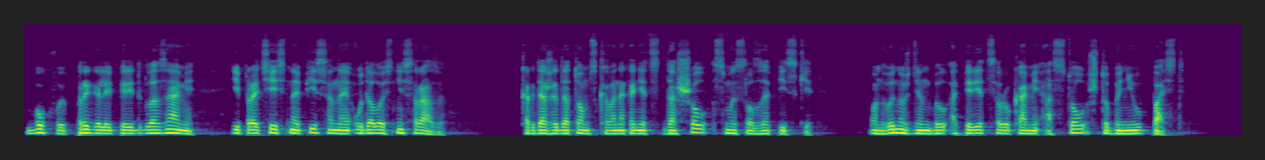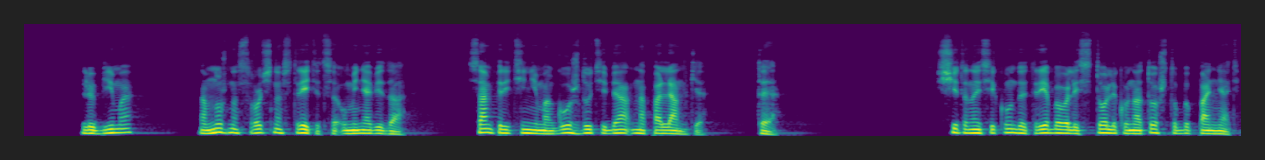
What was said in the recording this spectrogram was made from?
Буквы прыгали перед глазами, и прочесть написанное удалось не сразу. Когда же до Томского наконец дошел смысл записки, он вынужден был опереться руками о стол, чтобы не упасть. «Любимая, нам нужно срочно встретиться, у меня беда. Сам перейти не могу, жду тебя на полянке. Т». Считанные секунды требовались столику на то, чтобы понять.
